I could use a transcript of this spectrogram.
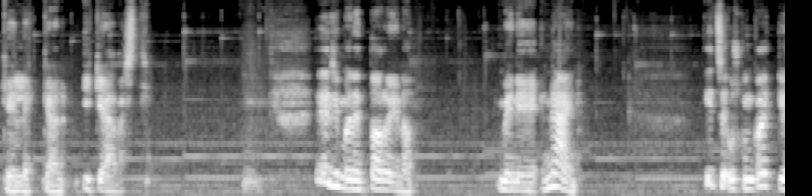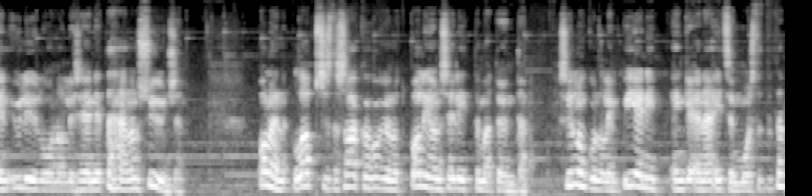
kellekään ikävästi. Ensimmäinen tarina menee näin. Itse uskon kaikkeen yliluonnolliseen ja tähän on syynsä. Olen lapsesta saakka kokenut paljon selittämätöntä. Silloin kun olin pieni, enkä enää itse muista tätä,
